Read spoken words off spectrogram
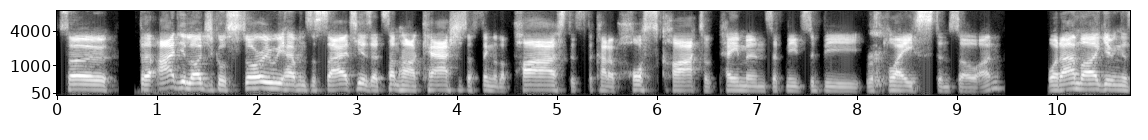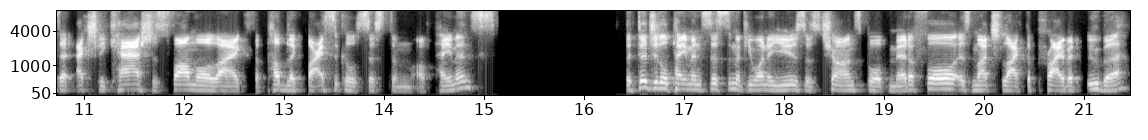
So the ideological story we have in society is that somehow cash is a thing of the past. It's the kind of horse cart of payments that needs to be replaced and so on. What I'm arguing is that actually cash is far more like the public bicycle system of payments. The digital payment system, if you want to use this transport metaphor, is much like the private Uber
